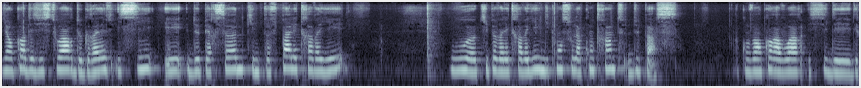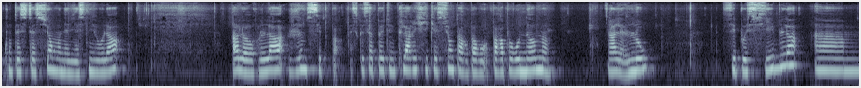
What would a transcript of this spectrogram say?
Il y a encore des histoires de grève ici et de personnes qui ne peuvent pas aller travailler ou euh, qui peuvent aller travailler uniquement sous la contrainte du pass. Donc on va encore avoir ici des, contestations, à mon avis, à ce niveau-là. Alors là, je ne sais pas. Est-ce que ça peut être une clarification par rapport au, nom? Ah, L'eau, c'est possible. Euh,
